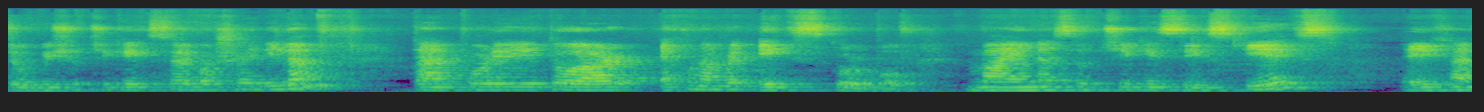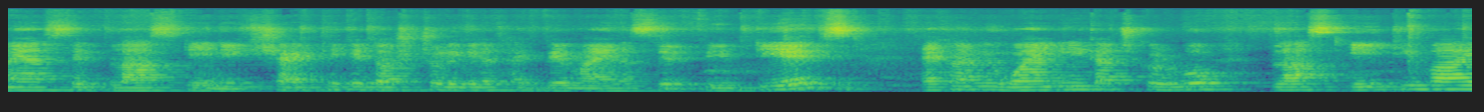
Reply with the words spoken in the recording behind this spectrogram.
চব্বিশ হচ্ছে কি এক্স ওয়াই বসাই দিলাম। তারপরে তো আর এখন আমরা এক্স করব। মাইনাস হচ্ছে কি সিক্সটি এক্স এইখানে আছে প্লাস টেন এক্স ষাট থেকে দশ চলে গেলে থাকবে মাইনাসের ফিফটি এক্স এখন আমি ওয়াই নিয়ে কাজ করব প্লাস এইটি ওয়াই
